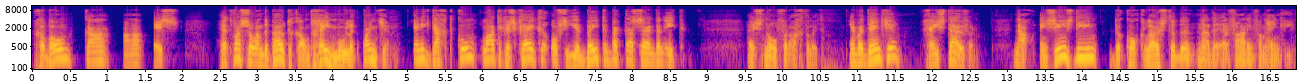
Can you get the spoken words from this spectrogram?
Gewoon K-A-S. Het was zo aan de buitenkant geen moeilijk pandje. En ik dacht, kom, laat ik eens kijken of ze hier beter bij kas zijn dan ik. Hij snoof verachtelijk. En wat denk je? Geen stuiver. Nou, en sindsdien, de kok luisterde naar de ervaring van Henkie.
